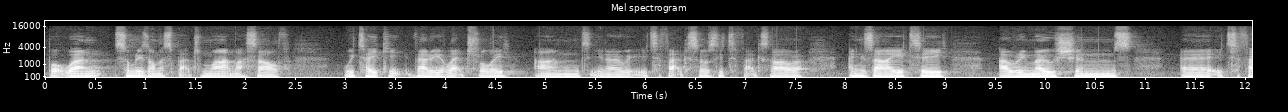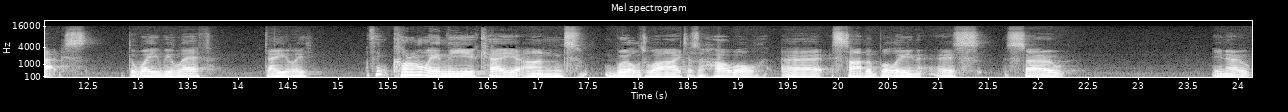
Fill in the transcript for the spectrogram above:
But when somebody's on the spectrum like myself, we take it very literally and, you know, it affects us, it affects our anxiety, our emotions, uh, it affects the way we live daily. I think currently in the UK and worldwide as a whole, uh, cyberbullying is so, you know,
